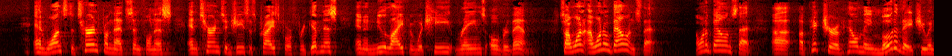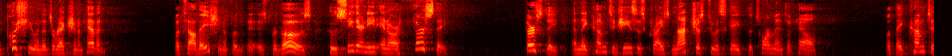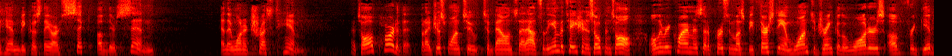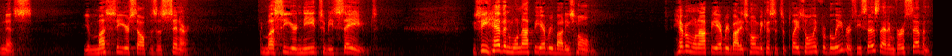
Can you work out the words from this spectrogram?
and wants to turn from that sinfulness and turn to Jesus Christ for forgiveness and a new life in which He reigns over them. So I want, I want to balance that. I want to balance that. Uh, a picture of hell may motivate you and push you in the direction of heaven. But salvation is for those who see their need and are thirsty. Thirsty, and they come to Jesus Christ not just to escape the torment of hell, but they come to him because they are sick of their sin and they want to trust him. That's all part of it, but I just want to, to balance that out. So the invitation is open to all. Only requirement is that a person must be thirsty and want to drink of the waters of forgiveness. You must see yourself as a sinner. You must see your need to be saved. You see, heaven will not be everybody's home. Heaven will not be everybody's home because it's a place only for believers. He says that in verse 7.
